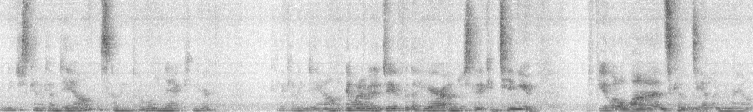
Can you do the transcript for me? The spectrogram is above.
and you just kind of come down. Let's go ahead and put a little neck here, kind of coming down. And what I'm going to do for the hair, I'm just going to continue a few little lines coming down and around.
